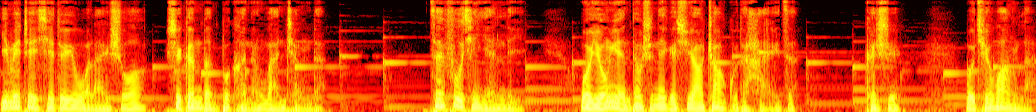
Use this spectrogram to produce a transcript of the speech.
因为这些对于我来说是根本不可能完成的，在父亲眼里，我永远都是那个需要照顾的孩子，可是，我却忘了，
